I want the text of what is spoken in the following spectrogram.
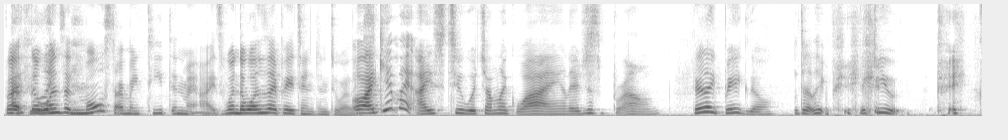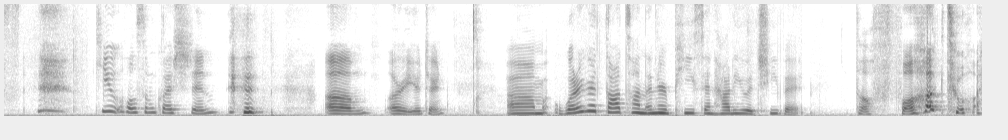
But the like, ones that most are my teeth and my eyes. When the ones i pay attention to are like. oh i get my eyes too which i'm like why? They're just brown. They're like big though. They're like big. They're cute. Thanks. Cute wholesome question Um, all right, your turn. Um, what are your thoughts on inner peace and how do you achieve it? The fuck do I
